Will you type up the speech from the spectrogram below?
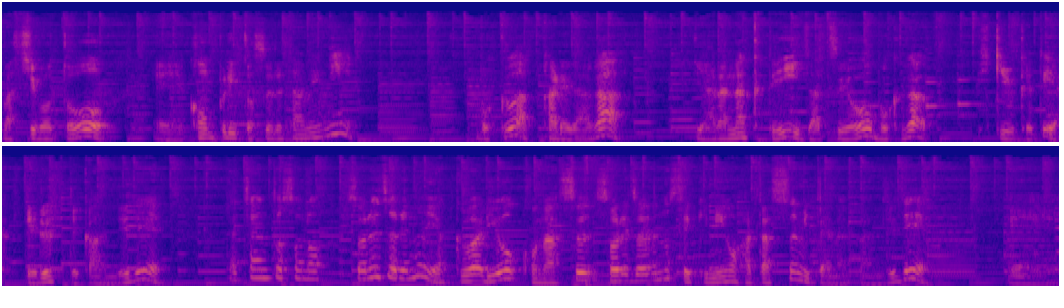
まあ、仕事を、えー、コンプリートするために僕は彼らがやらなくていい雑用を僕が引き受けてやってるって感じでちゃんとそのそれぞれの役割をこなすそれぞれの責任を果たすみたいな感じで、え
